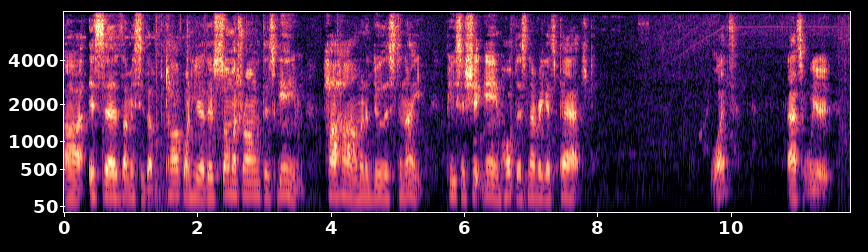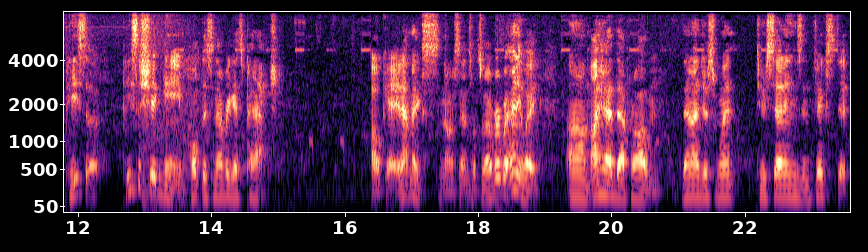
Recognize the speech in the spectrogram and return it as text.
Uh, it says, let me see the top one here. There's so much wrong with this game. Haha, I'm gonna do this tonight. Piece of shit game. Hope this never gets patched. What? That's weird. Piece of piece of shit game. Hope this never gets patched. Okay, that makes no sense whatsoever. But anyway, um, I had that problem. Then I just went to settings and fixed it.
